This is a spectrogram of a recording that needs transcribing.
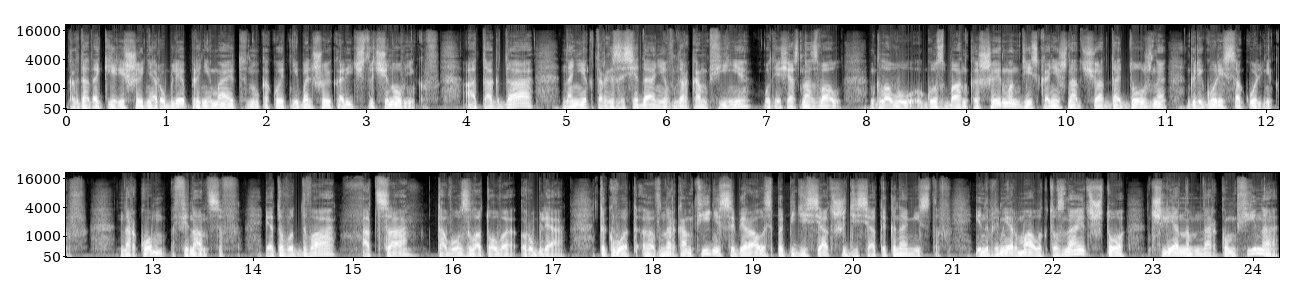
когда такие решения о рубле принимает ну, какое-то небольшое количество чиновников. А тогда на некоторых заседаниях в Наркомфине, вот я сейчас назвал главу Госбанка Шейнман, здесь, конечно, надо еще отдать должное Григорий Сокольников, нарком финансов. Это вот два отца того золотого рубля. Так вот, э, в Наркомфине собиралось по 50-60 экономистов. И, например, мало кто знает, что членом Наркомфина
